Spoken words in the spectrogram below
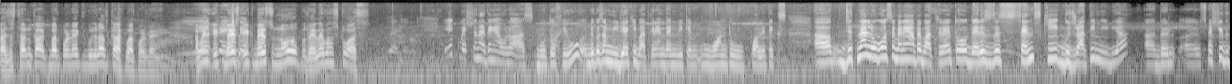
राजस्थान का अखबार पढ़ रहे हैं कि गुजरात का अखबार पढ़ रहे हैं। I mean it base it base no relevance to us एक question I think I want to ask both of you because हम मीडिया की बात करें then we can move on to politics जितना लोगों से मैंने यहाँ पे बात करें तो देर इज़ दिस सेंस कि Gujarati media the specially the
